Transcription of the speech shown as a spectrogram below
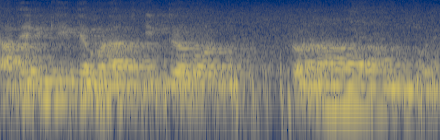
তাদেরকে দেবরাজ ইন্দ্রগণ প্রণাম করে।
